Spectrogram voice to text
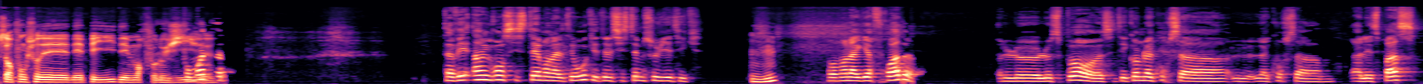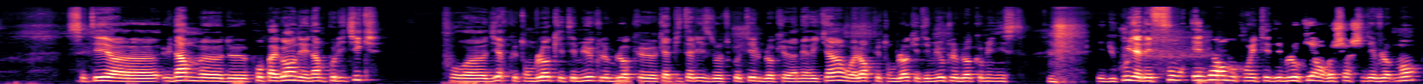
c'est en fonction des, pays, des morphologies Pour moi, euh? tu avais un grand système en altéro qui était le système soviétique. Mm-hmm. Pendant la guerre froide, le, sport, euh, c'était comme la course à, la course à, l'espace. C'était euh, une arme de propagande et une arme politique pour euh, dire que ton bloc était mieux que le bloc euh, capitaliste de l'autre côté, le bloc euh, américain, ou alors que ton bloc était mieux que le bloc communiste. et du coup, il y a des fonds énormes qui ont été débloqués en recherche et développement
